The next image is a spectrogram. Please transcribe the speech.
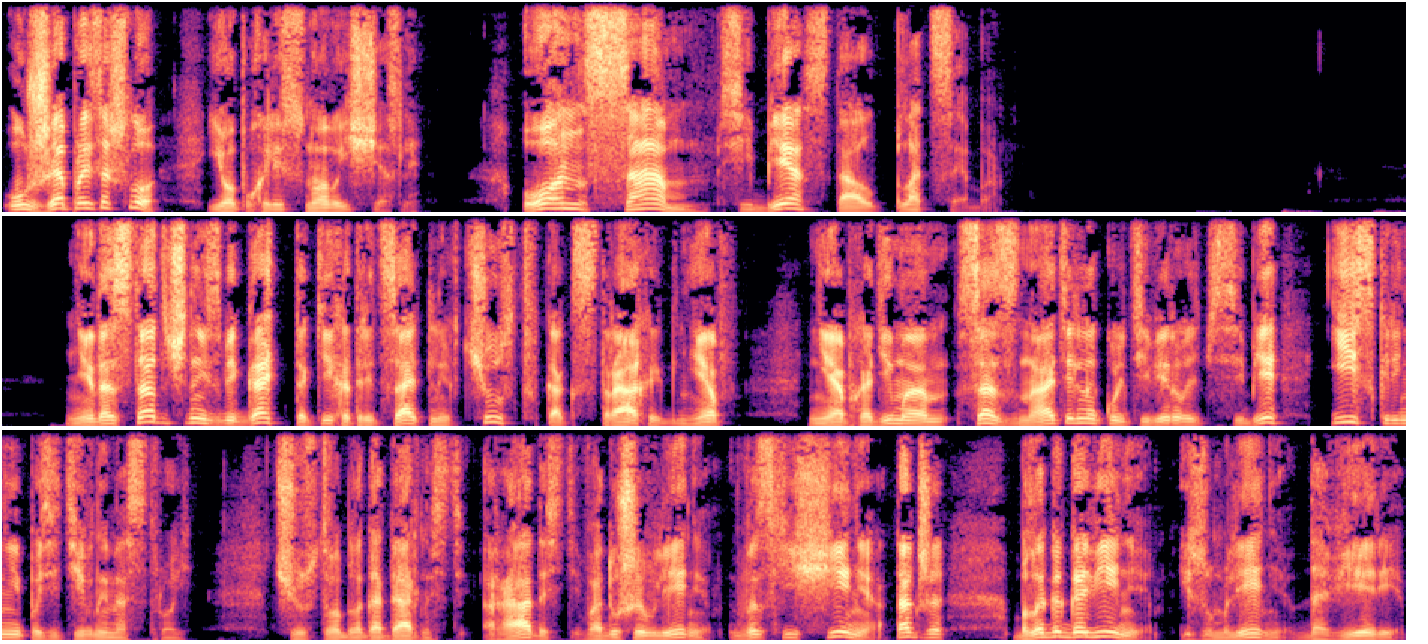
уже произошло, и опухоли снова исчезли. Он сам себе стал плацебо. Недостаточно избегать таких отрицательных чувств, как страх и гнев. Необходимо сознательно культивировать в себе искренний позитивный настрой. Чувство благодарности, радости, воодушевления, восхищения, а также благоговения, изумления, доверия,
